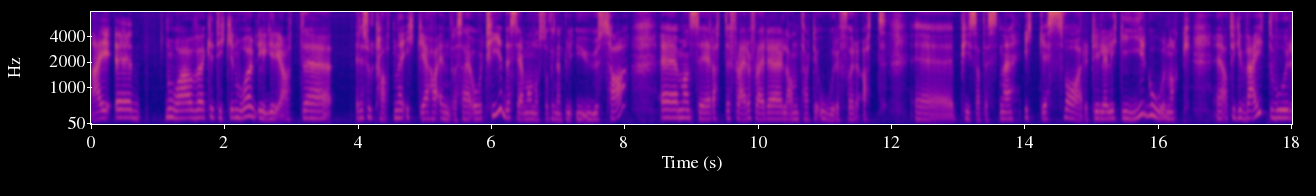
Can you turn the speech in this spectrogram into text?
Nei, eh, noe av kritikken vår ligger i at eh, resultatene ikke har endra seg over tid. Det ser man også f.eks. i USA. Eh, man ser at flere og flere land tar til orde for at eh, PISA-testene ikke svarer til eller ikke gir gode nok. Eh, at vi ikke veit hvor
